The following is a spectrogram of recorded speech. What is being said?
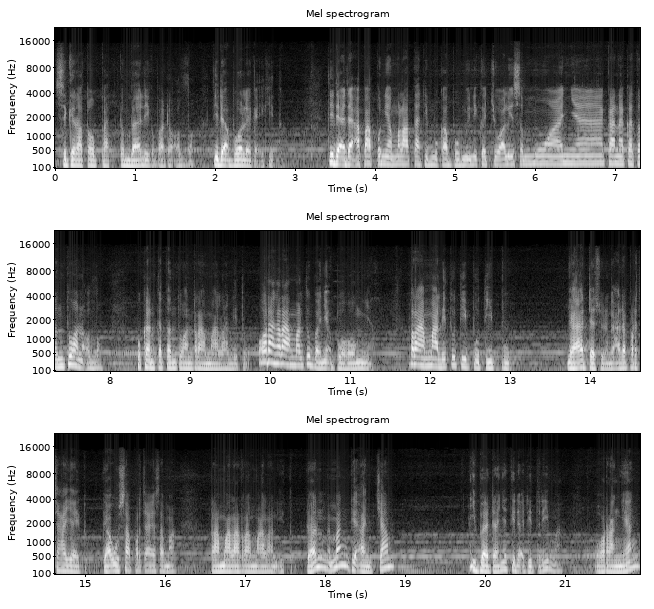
Segera tobat kembali kepada Allah. Tidak boleh kayak gitu. Tidak ada apa pun yang melatah di muka bumi ini kecuali semuanya karena ketentuan Allah bukan ketentuan ramalan itu. Orang ramal itu banyak bohongnya. Ramal itu tipu-tipu. Nggak ada sudah, nggak ada percaya itu. Nggak usah percaya sama ramalan-ramalan itu. Dan memang diancam ibadahnya tidak diterima. Orang yang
